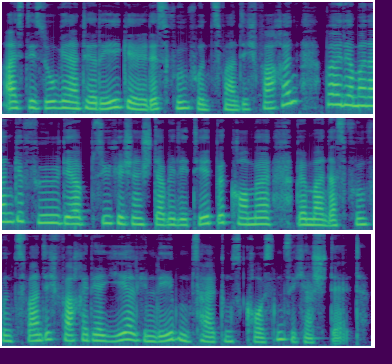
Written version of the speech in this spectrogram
als die sogenannte Regel des 25-fachen, bei der man ein Gefühl der psychischen Stabilität bekomme, wenn man das 25-fache der jährlichen Lebenshaltungskosten sicherstellt.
